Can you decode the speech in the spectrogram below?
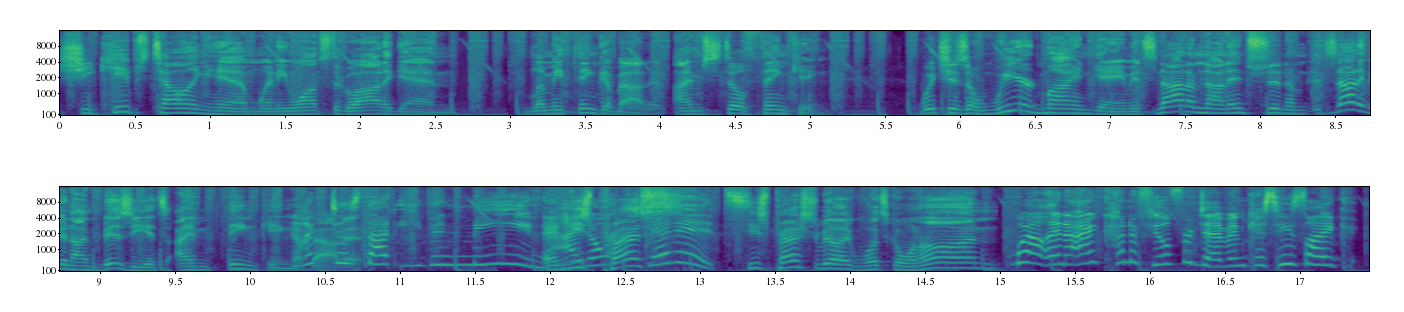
She keeps telling him when he wants to go out again, let me think about it. I'm still thinking, which is a weird mind game. It's not, I'm not interested. I'm, it's not even, I'm busy. It's, I'm thinking What about does that even mean? and I don't pressed. get it. He's pressed to be like, what's going on? Well, and I kind of feel for Devin because he's like,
